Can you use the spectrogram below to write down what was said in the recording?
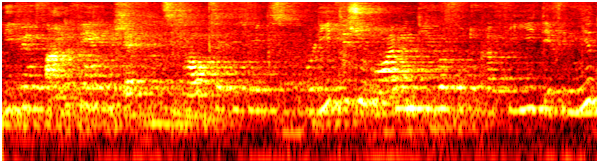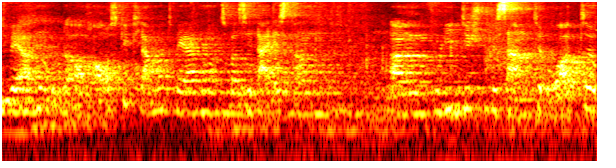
Livian van der Veen beschäftigt sich hauptsächlich mit politischen Räumen, die über Fotografie definiert werden oder auch ausgeklammert werden. Und zwar sie reist dann an politisch brisante Orte.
